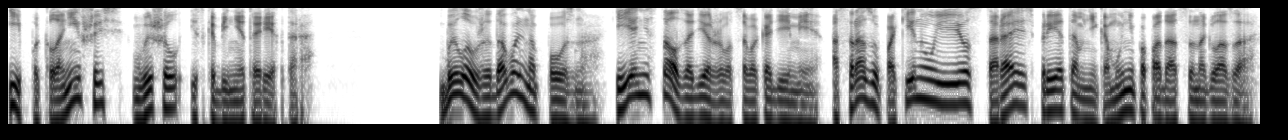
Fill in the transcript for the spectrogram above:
и, поклонившись, вышел из кабинета ректора. Было уже довольно поздно, и я не стал задерживаться в академии, а сразу покинул ее, стараясь при этом никому не попадаться на глаза.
